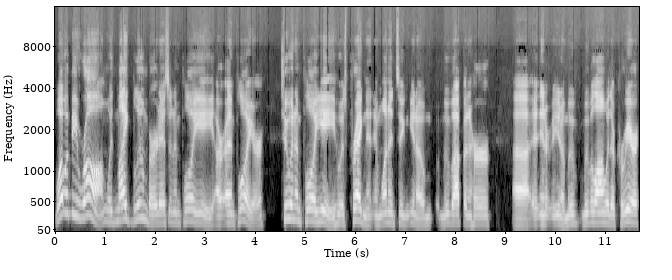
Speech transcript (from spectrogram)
What would be wrong with Mike Bloomberg as an employee or employer to an employee who is pregnant and wanted to, you know, move up in her uh, in, you know, move move along with her career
